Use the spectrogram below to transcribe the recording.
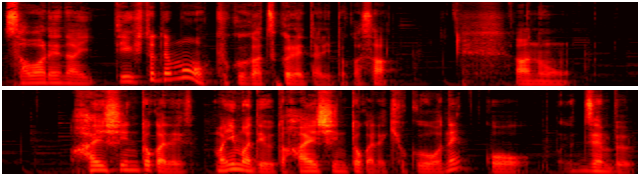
触れないっていう人でも曲が作れたりとかさあの配信とかで、まあ、今で言うと配信とかで曲をねこう全部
